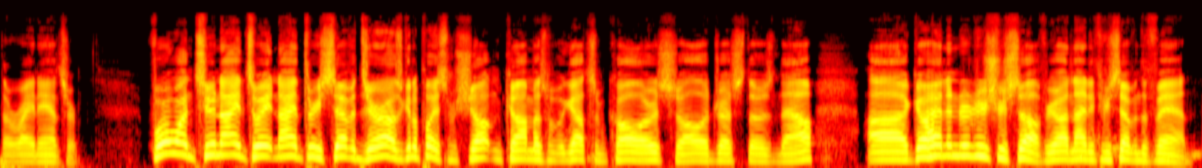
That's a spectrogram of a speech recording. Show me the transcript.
the right answer. 412-928-9370. I was going to play some Shelton comments, but we got some callers, so I'll address those now. Uh, go ahead and introduce yourself. You're on 93.7 The Fan.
